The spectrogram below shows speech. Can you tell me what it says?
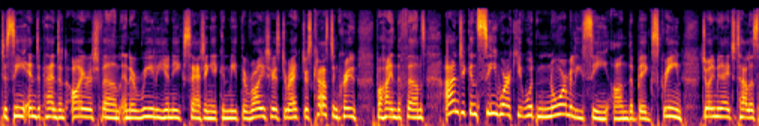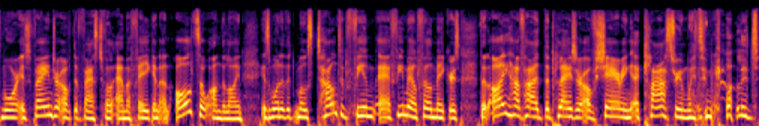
to see independent Irish film in a really unique setting. You can meet the writers, directors, cast, and crew behind the films, and you can see work you wouldn't normally see on the big screen. Joining me now to tell us more is founder of the festival, Emma Fagan, and also on the line is one of the most talented uh, female filmmakers that I have had the pleasure of sharing a classroom with in college.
